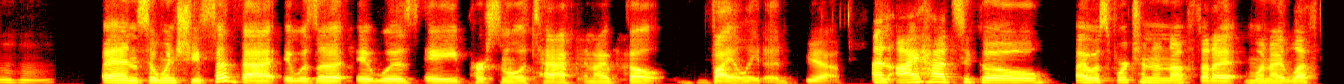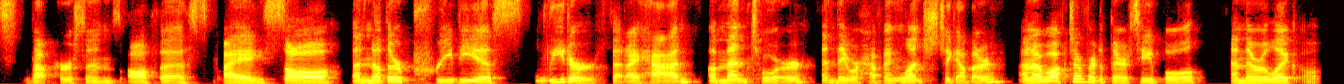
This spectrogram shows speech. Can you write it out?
Mhm. And so when she said that, it was a it was a personal attack and I felt violated. Yeah. And I had to go I was fortunate enough that I when I left that person's office, I saw another previous leader that I had, a mentor, and they were having lunch together. And I walked over to their table and they were like, "Oh,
